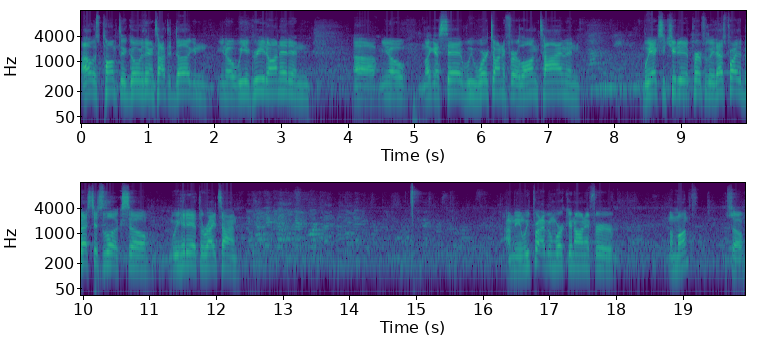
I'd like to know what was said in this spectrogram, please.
I was pumped to go over there and talk to Doug, and you know we agreed on it, and uh, you know, like I said, we worked on it for a long time, and we executed it perfectly. That's probably the best it's looked. So we hit it at the right time. I mean, we've probably been working on it for a month, so.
